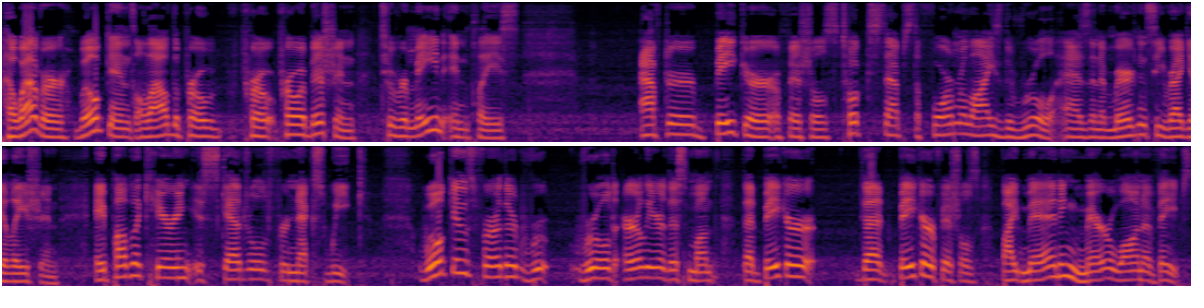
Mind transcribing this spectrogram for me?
However, Wilkins allowed the pro- pro- prohibition to remain in place after Baker officials took steps to formalize the rule as an emergency regulation. A public hearing is scheduled for next week. Wilkins further ru- ruled earlier this month that Baker that Baker officials, by banning marijuana vapes,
